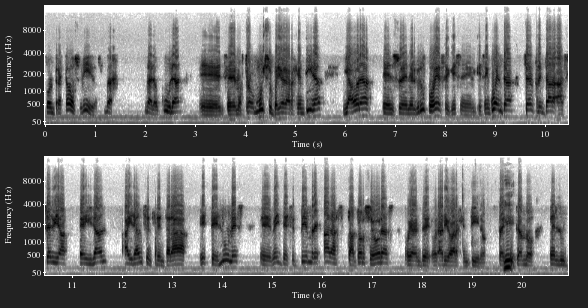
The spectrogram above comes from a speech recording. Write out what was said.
contra Estados Unidos, una, una locura, eh, se demostró muy superior a Argentina y ahora en, en, el grupo F, que es el que se encuentra, se va a enfrentar a Serbia e Irán, a Irán se enfrentará este lunes 20 eh, de septiembre a las 14 horas, obviamente horario argentino. Está disputando el...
